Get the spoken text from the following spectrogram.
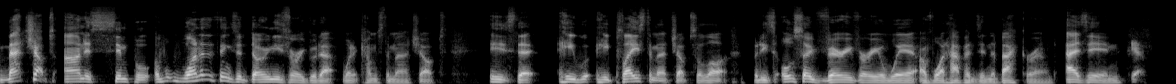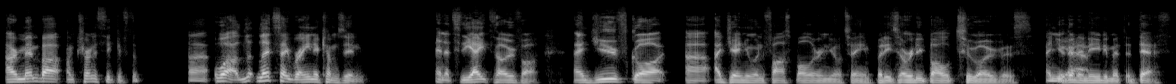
matchups aren't as simple. One of the things that Dhoni's very good at when it comes to matchups is that he he plays the matchups a lot, but he's also very very aware of what happens in the background. As in, Yeah. I remember I'm trying to think if the uh, well, l- let's say Raina comes in, and it's the eighth over, and you've got uh, a genuine fast bowler in your team, but he's already bowled two overs, and you're going to need him at the death.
